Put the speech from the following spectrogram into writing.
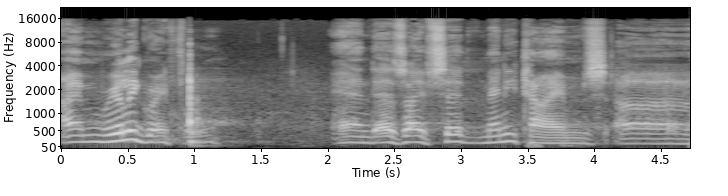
I'm really grateful, and as I've said many times, uh,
